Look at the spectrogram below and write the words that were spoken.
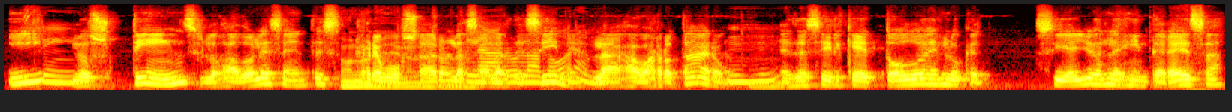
Y los teens, los adolescentes, rebosaron las salas de cine, las abarrotaron. Es decir, que todo es lo que, si a ellos les interesa,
